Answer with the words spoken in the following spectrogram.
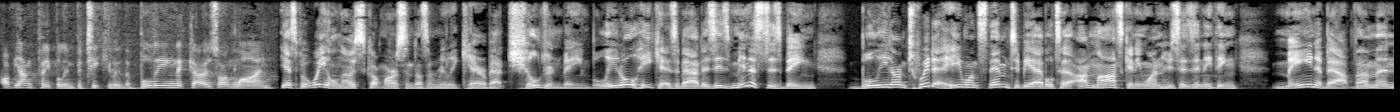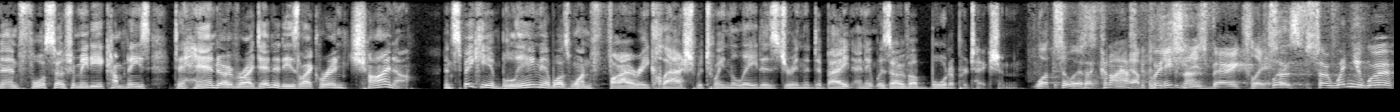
of young people in particular, the bullying that goes online. Yes, but we all know Scott Morrison doesn't really care about children being bullied. All he cares about is his ministers being bullied on Twitter. He wants them to be able to unmask anyone who says anything mean about them and, and force social media companies to hand over identities like we're in China. And speaking of bullying, there was one fiery clash between the leaders during the debate, and it was over border protection. Whatsoever. So can I ask Our a question? position is very clear. So, so when you were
